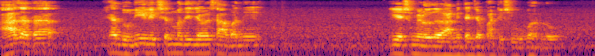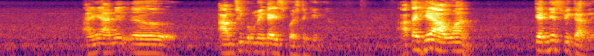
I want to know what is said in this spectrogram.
आज आता ह्या दोन्ही इलेक्शनमध्ये ज्यावेळेस आबांनी यश मिळवलं आम्ही त्यांच्या पाठीशी उभारलो आणि आम्ही आमची भूमिकाही स्पष्ट केली. आता हे आव्हान त्यांनी स्वीकारले.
